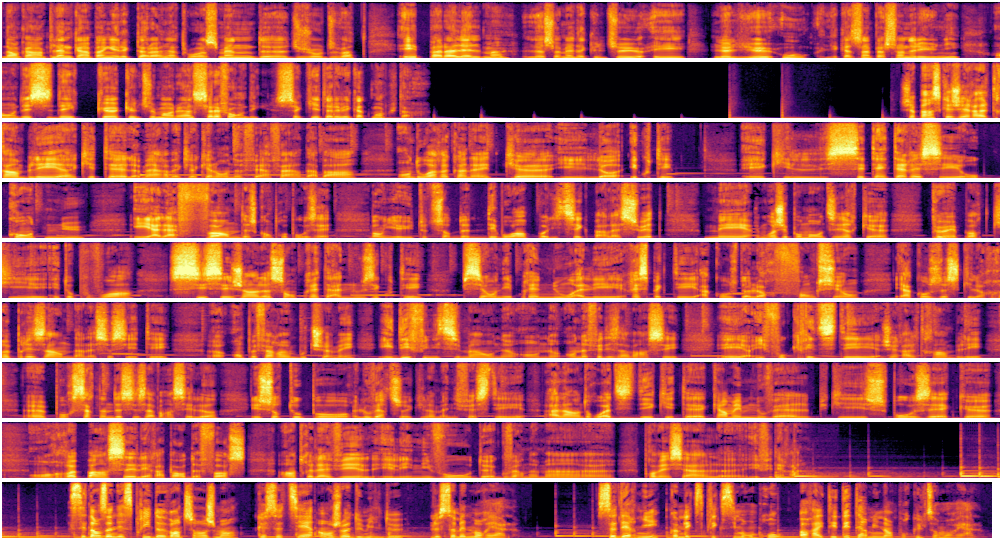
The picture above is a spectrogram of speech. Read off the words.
donc en pleine campagne électorale, à trois semaines du jour du vote. Et parallèlement, le Sommet de la culture est le lieu où les 400 personnes réunies ont décidé que Culture Montréal serait fondée, ce qui est arrivé quatre mois plus tard. Je pense que Gérald Tremblay, euh, qui était le maire avec lequel on a fait affaire d'abord, on doit reconnaître qu'il a écouté et qu'il s'est intéressé au contenu et à la forme de ce qu'on proposait. Bon, il y a eu toutes sortes de déboires politiques par la suite, mais moi, j'ai pour mon dire que peu importe qui est, au pouvoir, si ces gens-là sont prêts à nous écouter, puis si on est prêt, nous, à les respecter à cause de leur fonction et à cause de ce qu'ils représentent dans la société, euh, on peut faire un bout de chemin et définitivement, on a, on a, on a fait des avancées. Et euh, il faut créditer Gérald Tremblay euh, pour certaines de ces avancées-là et surtout pour l'ouverture qu'il a manifestée à l'endroit d'idées qui étaient quand même nouvelles puis qui supposaient qu'on repensait les rapports de force entre la ville et les niveaux de gouvernement euh, provincial euh, et fédéral. C'est dans un esprit de vent de changement que se tient en juin 2002 le Sommet de Montréal. Ce dernier, comme l'explique Simon Brault, aura été déterminant pour Culture Montréal.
